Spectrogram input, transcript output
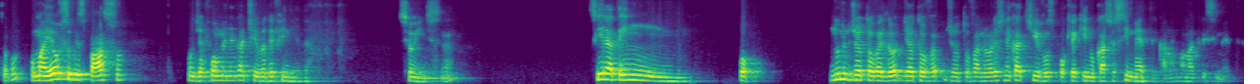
Tá bom? O maior subespaço onde a forma é negativa definida. Seu índice, né? Se ela tem bom, número de, autovalores, de autovalores negativos, porque aqui no caso é simétrica, né? uma matriz simétrica.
